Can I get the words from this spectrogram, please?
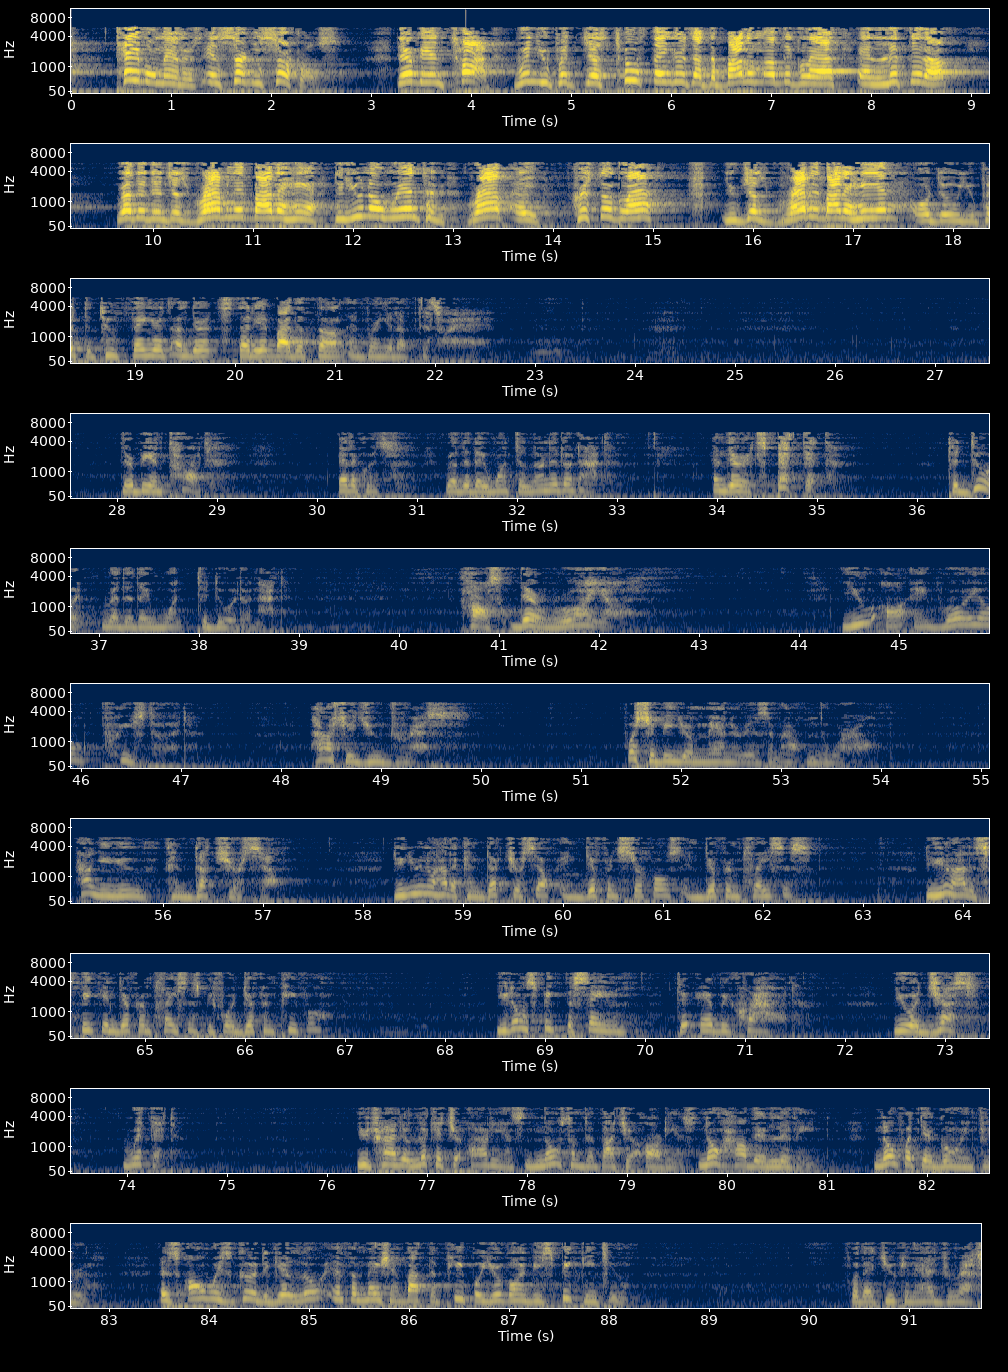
table manners in certain circles. They're being taught when you put just two fingers at the bottom of the glass and lift it up rather than just grabbing it by the hand. Do you know when to grab a crystal glass you just grab it by the hand, or do you put the two fingers under it, study it by the thumb, and bring it up this way? They're being taught etiquette, whether they want to learn it or not. And they're expected to do it, whether they want to do it or not. Because they're royal. You are a royal priesthood. How should you dress? What should be your mannerism out in the world? How do you conduct yourself? Do you know how to conduct yourself in different circles, in different places? Do you know how to speak in different places before different people? You don't speak the same to every crowd. You adjust with it. You try to look at your audience, know something about your audience, know how they're living, know what they're going through. It's always good to get a little information about the people you're going to be speaking to. For that you can address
